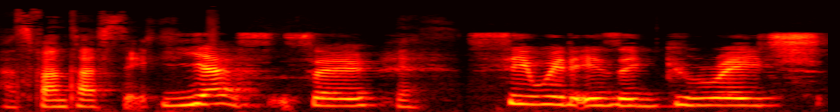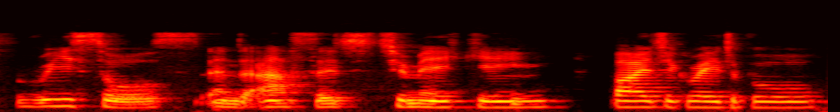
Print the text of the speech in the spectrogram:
That's fantastic. Yes, so yes. seaweed is a great resource and asset to making biodegradable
